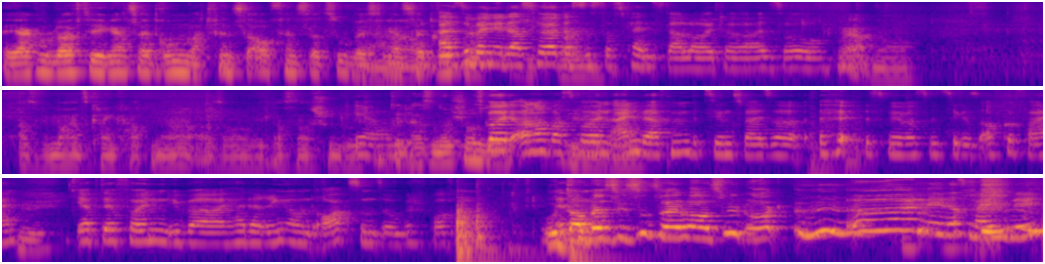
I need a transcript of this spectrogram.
Der Jakob läuft hier die ganze Zeit rum, macht Fenster auf, Fenster zu, weil es die Ja. ganze Zeit Also wenn ihr das hört, das ist das Fenster, Leute. Also Ja, Genau. Also wir machen jetzt keinen Cut, ne? Also wir lassen das schon durch. Ja. wir lassen das schon ich so. wollte auch noch was Ja. vorhin einwerfen, beziehungsweise ist mir was Witziges aufgefallen. Hm. Ihr habt ja vorhin über Herr der Ringe und Orks und so gesprochen. Und dabei siehst du selber aus wie ein Ork. Äh, nee, das meine ich nicht.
